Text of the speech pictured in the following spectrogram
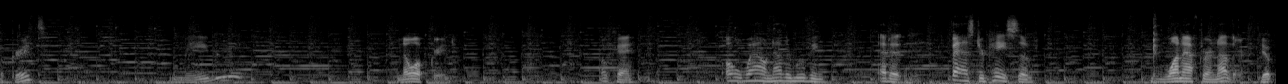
Upgrades? Maybe? No upgrade. Okay. Oh wow, now they're moving at a faster pace of one after another. Yep.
